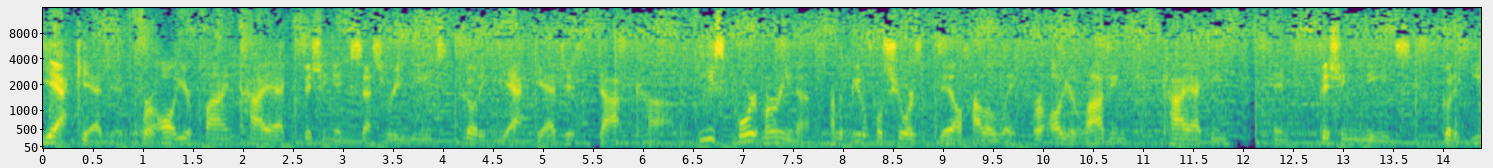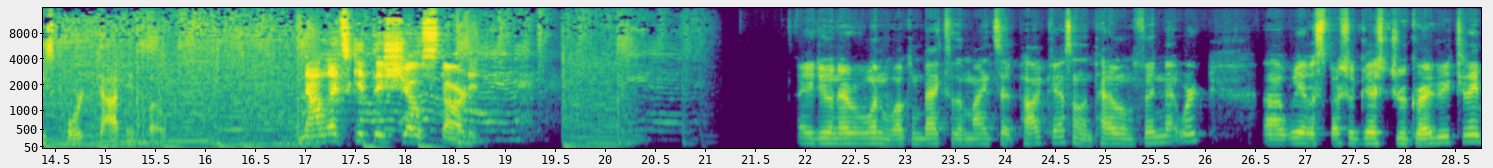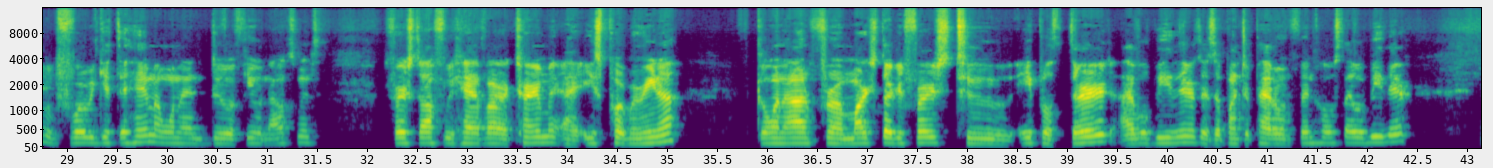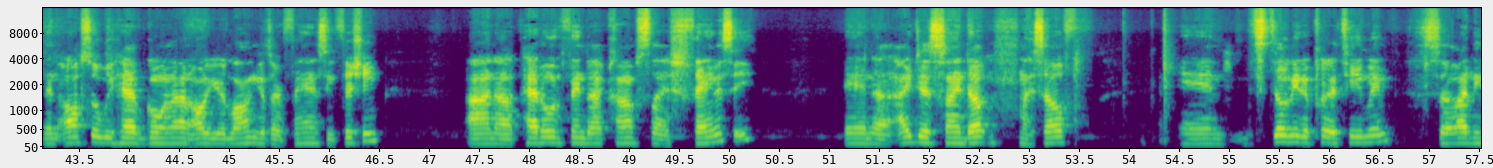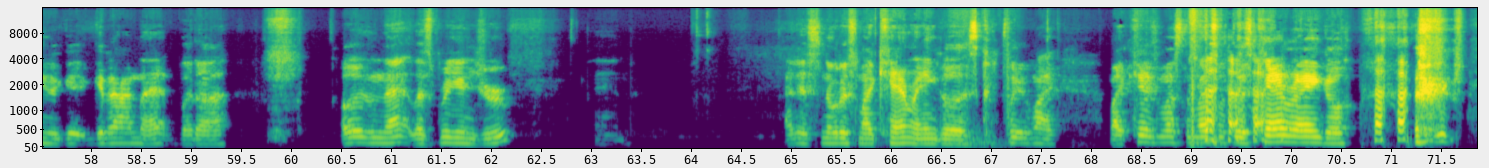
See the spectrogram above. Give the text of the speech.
Yak Gadget. For all your fine kayak fishing accessory needs, go to yakgadget.com. Eastport Marina on the beautiful shores of Dale Hollow Lake. For all your lodging, kayaking, and fishing needs, go to eastport.info. Now let's get this show started. How you doing, everyone? Welcome back to the Mindset Podcast on the Paddle and Fin Network. Uh, we have a special guest, Drew Gregory, today. But before we get to him, I want to do a few announcements. First off, we have our tournament at Eastport Marina going on from March 31st to April 3rd. I will be there. There's a bunch of paddle and fin hosts that will be there. Then also we have going on all year long is our fantasy fishing on uh, paddlenfin.com slash fantasy. And uh, I just signed up myself and still need to put a team in. So I need to get get on that. But uh other than that, let's bring in Drew. And I just noticed my camera angle is completely my my kids must have messed with this camera angle.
